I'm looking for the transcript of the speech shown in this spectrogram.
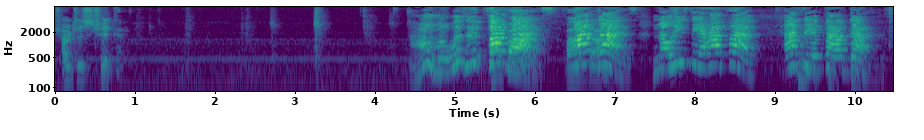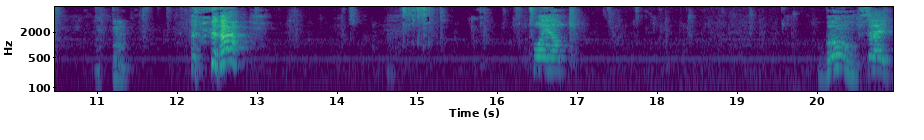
Church's chicken. I don't know what's it. High Five, five. guys. Five Five, guys. guys. No, he said high five. I said mm-hmm. five mm-hmm. guys. Twelve. Boom, shake,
